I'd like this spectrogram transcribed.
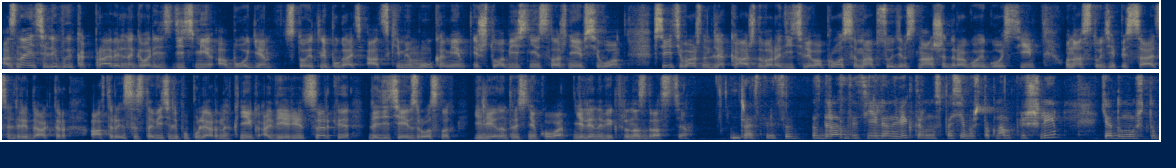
А знаете ли вы, как правильно говорить с детьми о Боге? Стоит ли пугать адскими муками? И что объяснить сложнее всего? Все эти важные для каждого родителя вопросы мы обсудим с нашей дорогой гостьей. У нас в студии писатель, редактор, автор и составитель популярных книг о вере и церкви для детей и взрослых Елена Треснякова. Елена Викторовна, здравствуйте. Здравствуйте. Здравствуйте, Елена Викторовна. Спасибо, что к нам пришли. Я думаю, что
